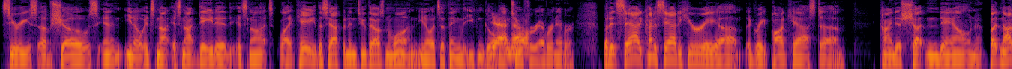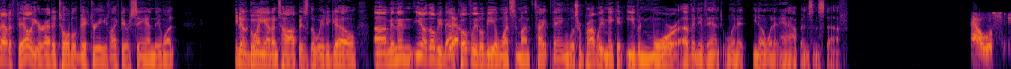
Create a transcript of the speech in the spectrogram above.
series of shows, and you know, it's not it's not dated. It's not like, hey, this happened in two thousand one. You know, it's a thing that you can go Yeah, back no. to forever and ever. But it's sad, kind of sad to hear a uh, a great podcast uh, kind of shutting down, but not out of failure, out of total victory, like they were saying they want you know, going out on top is the way to go. Um, and then, you know, they'll be back. Yep. Hopefully it'll be a once a month type thing, which will probably make it even more of an event when it, you know, when it happens and stuff. Yeah, we'll see.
